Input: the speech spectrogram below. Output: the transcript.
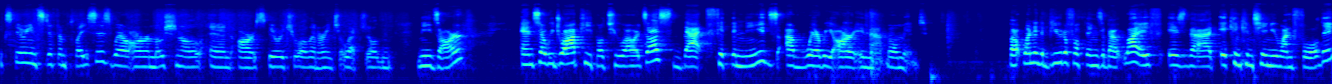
experience different places where our emotional and our spiritual and our intellectual needs are. And so we draw people towards us that fit the needs of where we are in that moment. But one of the beautiful things about life is that it can continue unfolding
